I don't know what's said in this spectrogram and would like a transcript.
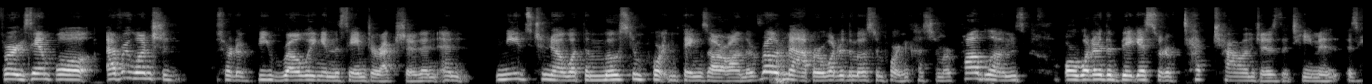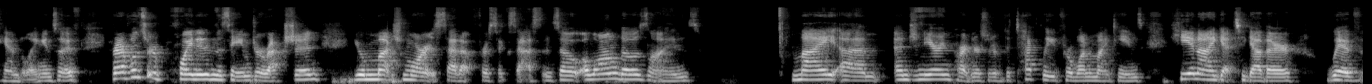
for example, everyone should sort of be rowing in the same direction and, and needs to know what the most important things are on the roadmap or what are the most important customer problems or what are the biggest sort of tech challenges the team is, is handling. And so if, if everyone's sort of pointed in the same direction, you're much more set up for success. And so along those lines, my um, engineering partner, sort of the tech lead for one of my teams, he and I get together with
